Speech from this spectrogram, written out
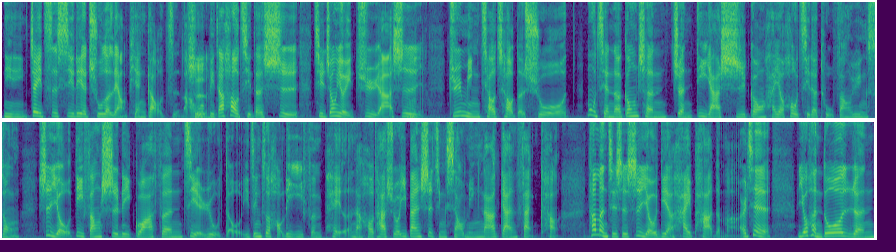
你这次系列出了两篇稿子嘛？我比较好奇的是，其中有一句啊，是居民悄悄的说。目前的工程整地啊、施工，还有后期的土方运送，是有地方势力瓜分介入的，已经做好利益分配了。然后他说，一般市井小民哪敢反抗？他们其实是有点害怕的嘛。而且有很多人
